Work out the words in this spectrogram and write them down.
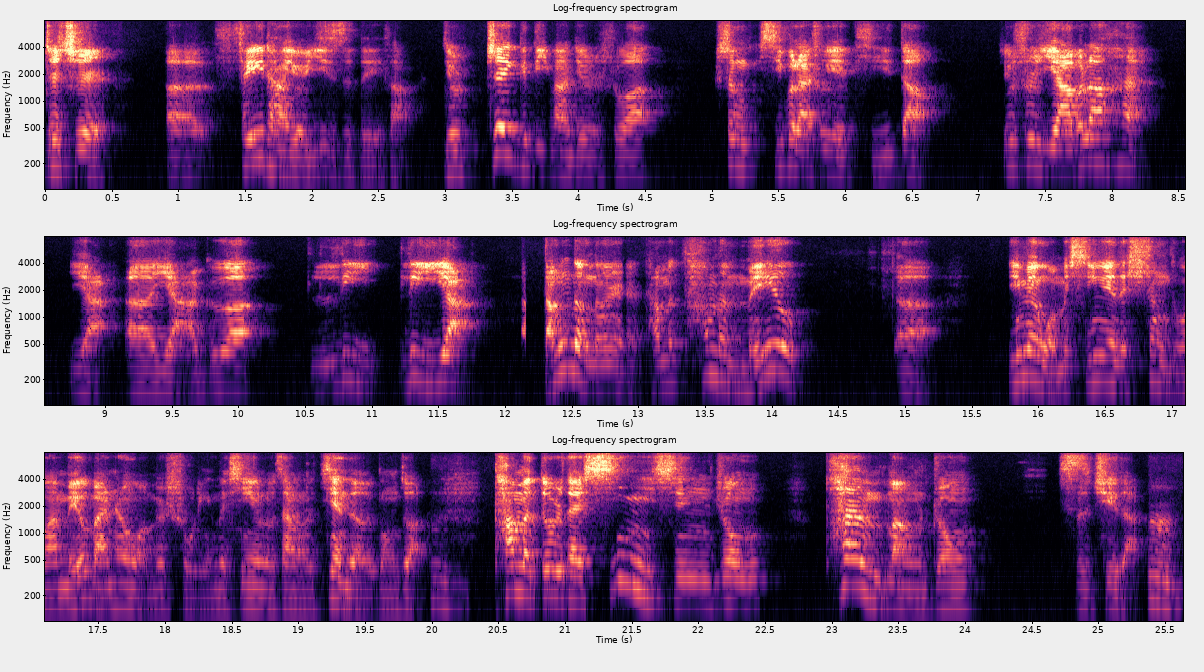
这是呃非常有意思的地方，就是这个地方就是说圣希伯来书也提到，就是亚伯拉罕、雅呃雅各、利利亚等等等人，他们他们没有呃，因为我们新约的圣徒还没有完成我们属灵的新耶路撒冷的建造的工作，嗯他们都是在信心中、盼望中死去的。嗯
